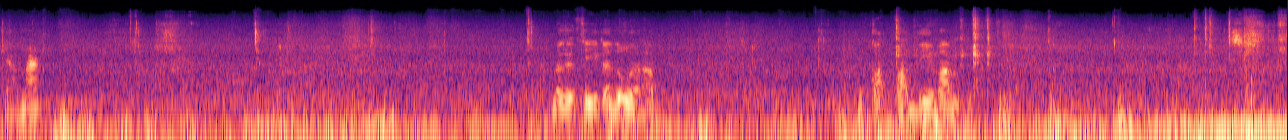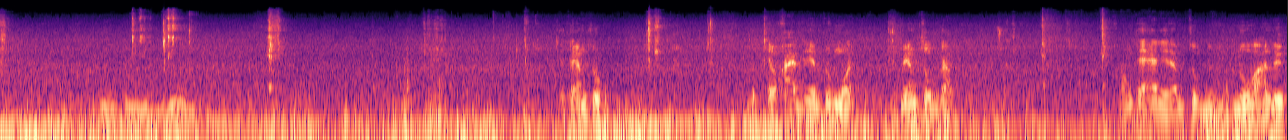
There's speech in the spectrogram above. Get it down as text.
เจ๋วมาก เบื้องสีกรู้แล้วครับกรอบความดีว่าจะใช้น้ำซุปเที่ยวขายเดียมซุปหมดไม่น้ำซุปแบบ ของแท้เลยทำซุปนัวลึก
